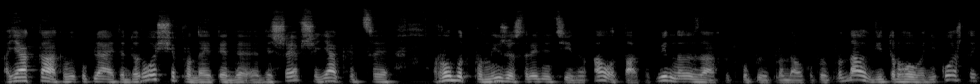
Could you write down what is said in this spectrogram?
а як так? Ви купляєте дорожче, продаєте дешевше? Як це робот понижує середню ціну? А от так: от він на низах тут купив, продав, купив, продав, відторговані кошти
